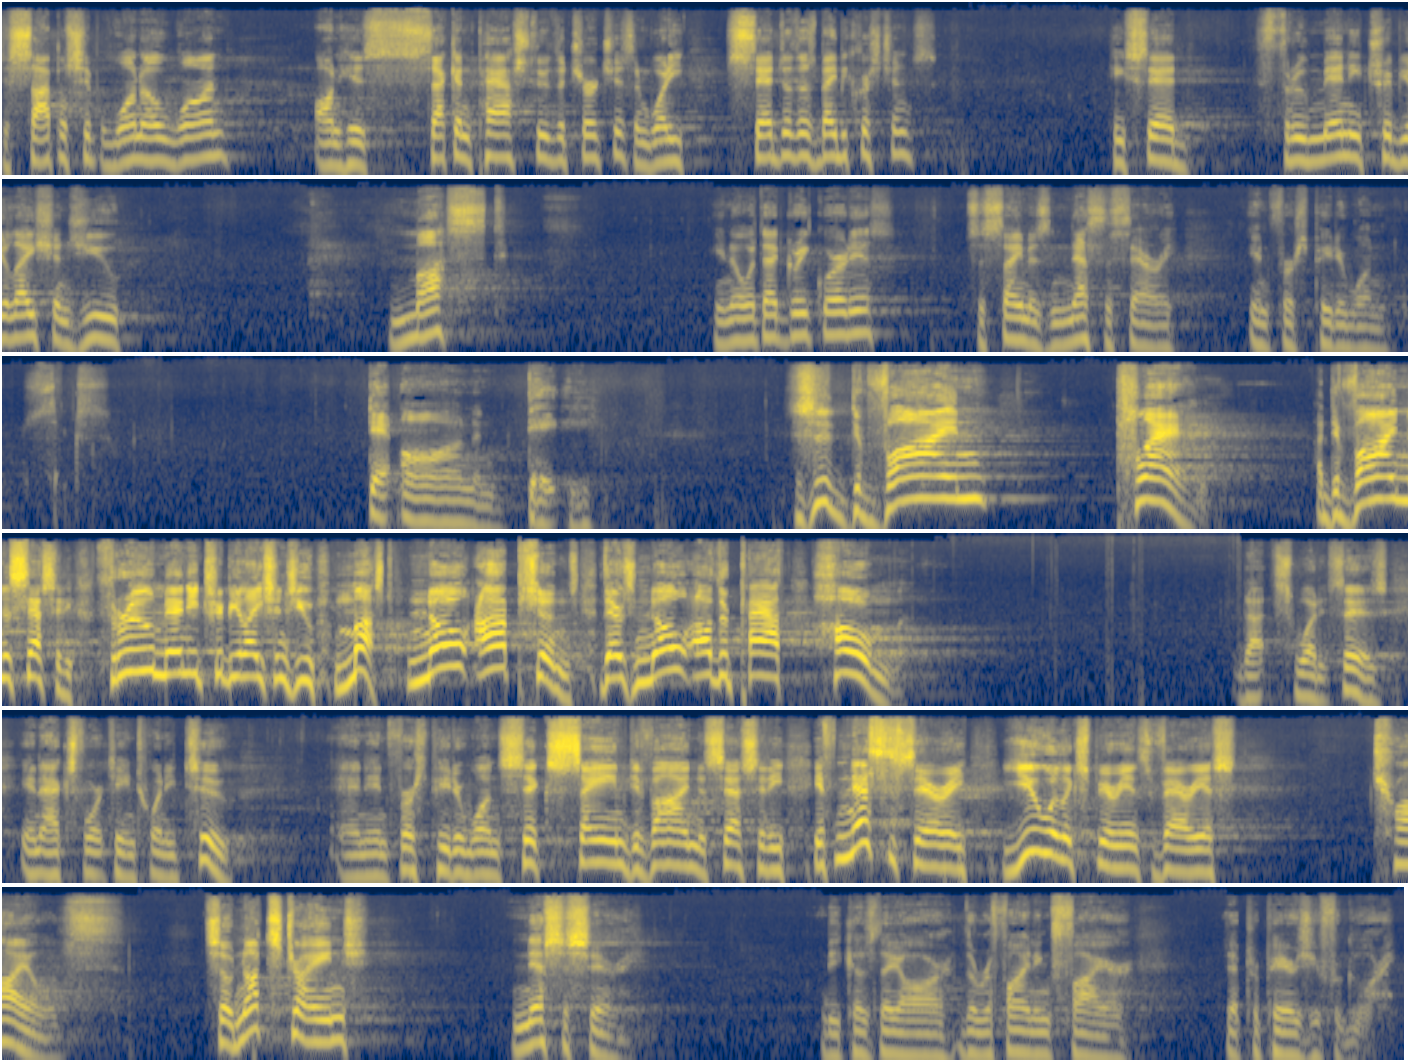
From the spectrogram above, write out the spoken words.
discipleship 101 on his second pass through the churches and what he said to those baby Christians? He said, Through many tribulations, you must. You know what that Greek word is? It's the same as necessary in 1 Peter 1 6. Deon and dei. This is a divine plan a divine necessity. Through many tribulations, you must. No options. There's no other path home. That's what it says in Acts 14 22. And in 1 Peter 1 6, same divine necessity. If necessary, you will experience various trials. So, not strange, necessary because they are the refining fire that prepares you for glory.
